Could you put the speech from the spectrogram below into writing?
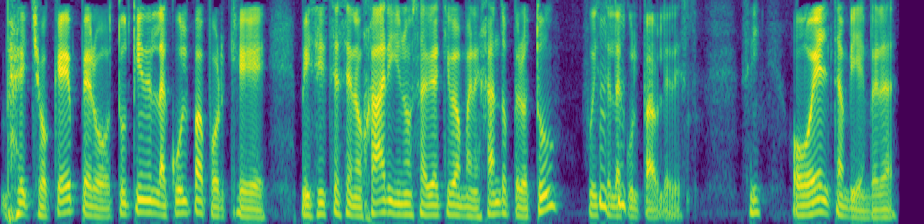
me choqué, pero tú tienes la culpa porque me hiciste enojar y yo no sabía que iba manejando, pero tú fuiste la culpable de esto. ¿Sí? O él también, ¿verdad?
